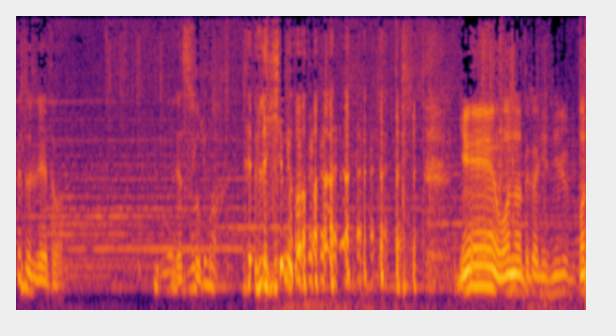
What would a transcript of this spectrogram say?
Это для этого? Для супа. Для кино. Не, он такая не любит.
